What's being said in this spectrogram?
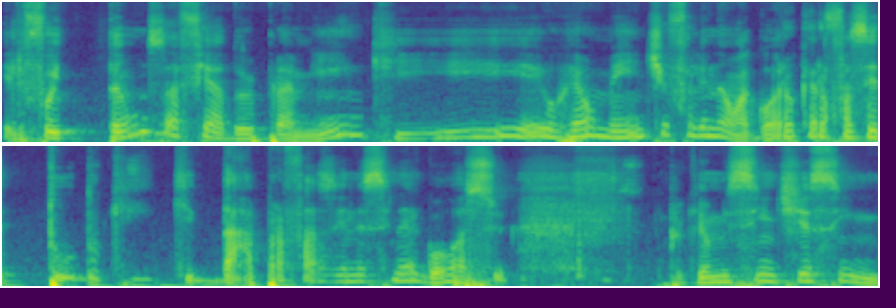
ele foi tão desafiador pra mim que eu realmente eu falei, não, agora eu quero fazer tudo que, que dá pra fazer nesse negócio, porque eu me senti, assim,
